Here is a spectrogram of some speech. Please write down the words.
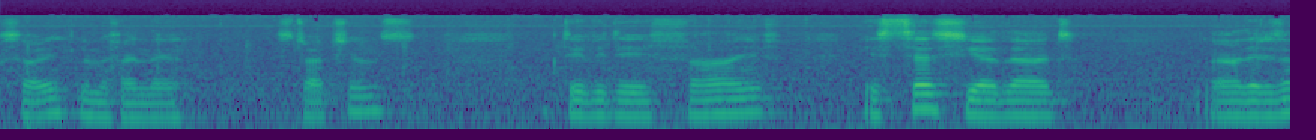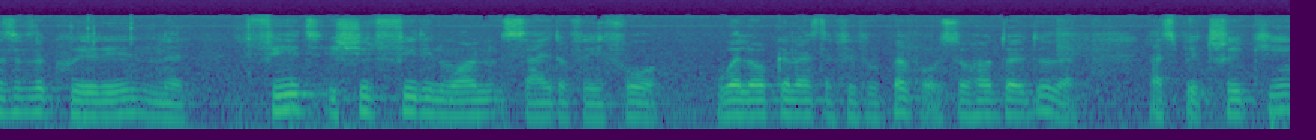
sorry let me find the instructions activity 5 it says here that uh, the results of the query fit it should fit in one side of A4 well organized and fit for purpose. So how do I do that? That's a bit tricky.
